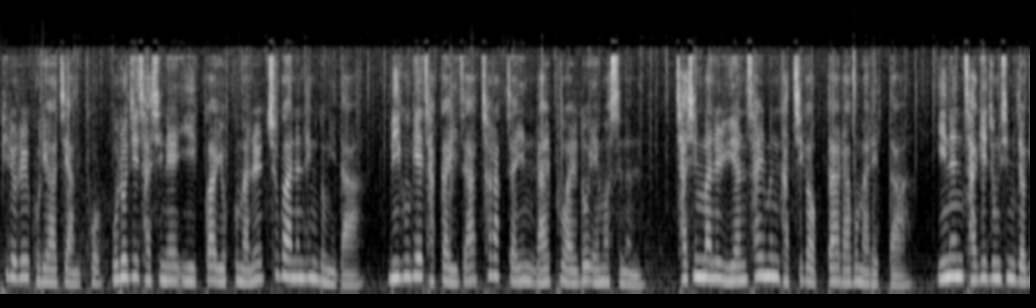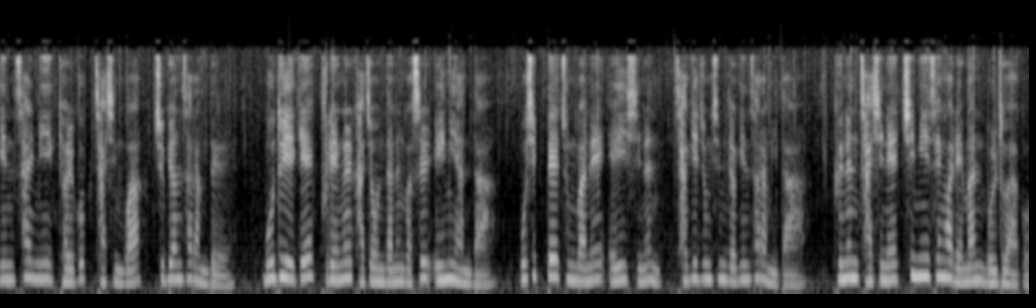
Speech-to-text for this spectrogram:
필요를 고려하지 않고 오로지 자신의 이익과 욕구만을 추구하는 행동이다. 미국의 작가이자 철학자인 랄프 왈도 에머스는 자신만을 위한 삶은 가치가 없다 라고 말했다. 이는 자기중심적인 삶이 결국 자신과 주변 사람들 모두에게 불행을 가져온다는 것을 의미한다. 50대 중반의 A씨는 자기중심적인 사람이다. 그는 자신의 취미 생활에만 몰두하고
